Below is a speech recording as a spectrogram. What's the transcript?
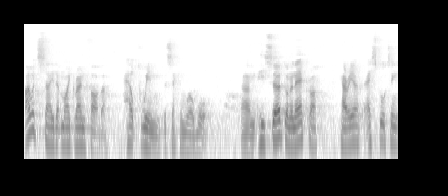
I would say that my grandfather helped win the Second World War. Um, he served on an aircraft carrier escorting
